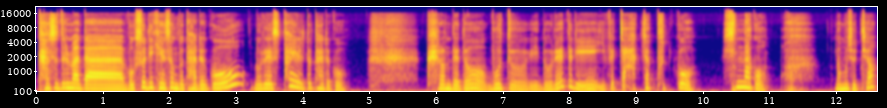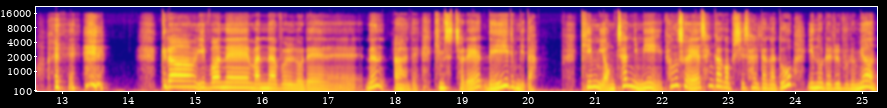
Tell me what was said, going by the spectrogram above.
가수들마다 목소리 개성도 다르고 노래 스타일도 다르고 그런데도 모두 이 노래들이 입에 쫙쫙 붙고 신나고 너무 좋죠? 그럼 이번에 만나볼 노래는, 아, 네. 김수철의 내일입니다. 김영찬 님이 평소에 생각 없이 살다가도 이 노래를 부르면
